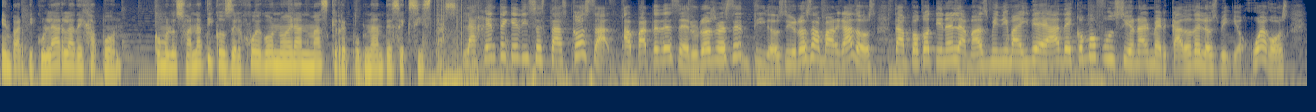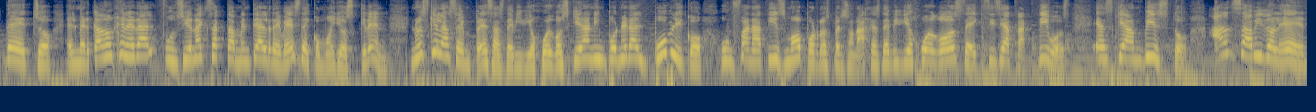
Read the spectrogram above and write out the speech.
en particular la de Japón, como los fanáticos del juego no eran más que repugnantes sexistas. La gente que dice estas cosas, aparte de ser unos resentidos y unos amargados, tampoco tienen la más mínima idea de cómo funciona el mercado de los videojuegos. De hecho, el mercado en general funciona exactamente al revés de como ellos creen. No es que las empresas de videojuegos quieran imponer al público un fanatismo por los personajes de videojuegos sexys y atractivos, es que han visto, han sabido leer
